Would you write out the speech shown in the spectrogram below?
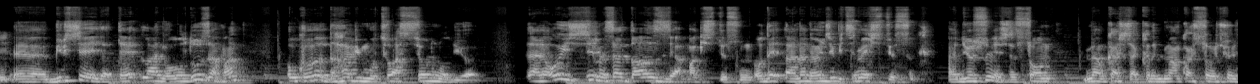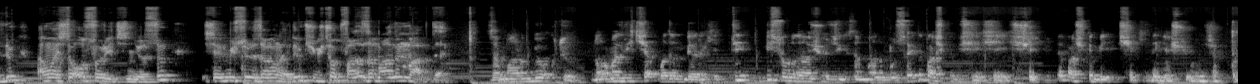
e, bir şeyde deadline olduğu zaman o konuda daha bir motivasyonun oluyor. Yani o işi mesela daha hızlı yapmak istiyorsun. O deadline'dan önce bitirmek istiyorsun. Hani diyorsun ya işte son bilmem kaç dakikada bilmem kaç soru çözdüm. Ama işte o soru için diyorsun. İşte bir sürü zaman ayırdım çünkü çok fazla zamanım vardı. Zamanım yoktu. Normalde hiç yapmadığım bir hareketti. Bir soru daha çözecek zamanım olsaydı başka bir şey, şey şekilde başka bir şekilde geçiyor olacaktı.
